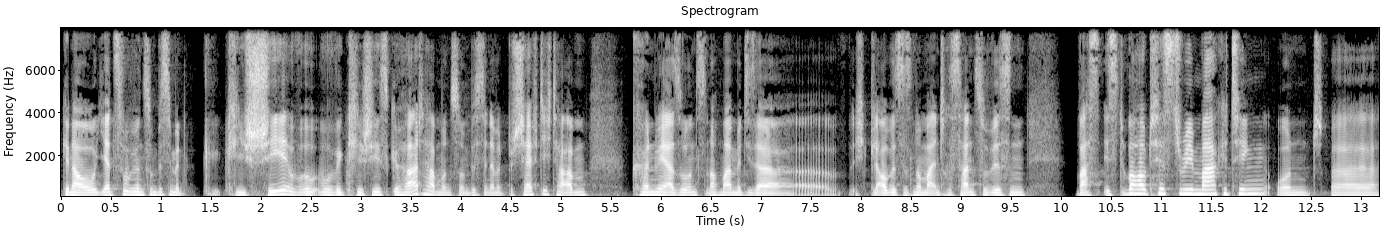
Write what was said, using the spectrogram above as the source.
genau, jetzt, wo wir uns so ein bisschen mit Klischee, wo, wo wir Klischees gehört haben und so ein bisschen damit beschäftigt haben, können wir ja so uns nochmal mit dieser, äh, ich glaube, es ist nochmal interessant zu wissen, was ist überhaupt History Marketing? Und äh,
